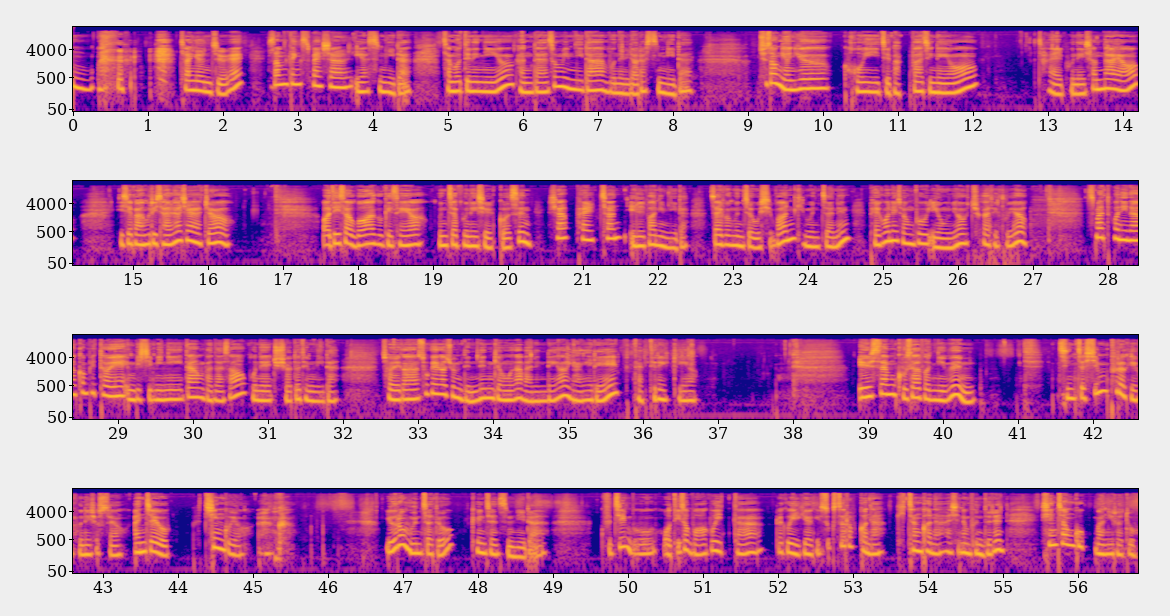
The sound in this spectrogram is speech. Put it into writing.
장현주의 Something Special 이었습니다. 잠 못 드는 이유 강다솜입니다. 문을 열었습니다. 추석 연휴 거의 이제 막바지네요. 잘 보내셨나요? 이제 마무리 잘 하셔야죠. 어디서 뭐하고 계세요? 문자 보내실 곳은 샵 8001번입니다. 짧은 문자 50원, 긴 문자는 100원의 정보 이용료 추가되고요. 스마트폰이나 컴퓨터에 MBC 미니 다운받아서 보내주셔도 됩니다. 저희가 소개가 좀 늦는 경우가 많은데요. 양해를 부탁드릴게요. 1394번님은 진짜 심플하게 보내셨어요. 안재욱, 친구요. 라고. 이런 문자도 괜찮습니다. 굳이 뭐, 어디서 뭐 하고 있다. 라고 얘기하기 쑥스럽거나 귀찮거나 하시는 분들은 신청곡만이라도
